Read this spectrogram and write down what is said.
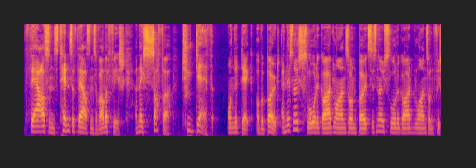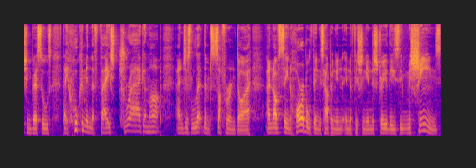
thousands, tens of thousands of other fish, and they suffer to death on the deck of a boat. And there's no slaughter guidelines on boats, there's no slaughter guidelines on fishing vessels. They hook them in the face, drag them up, and just let them suffer and die. And I've seen horrible things happening in, in the fishing industry. These machines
